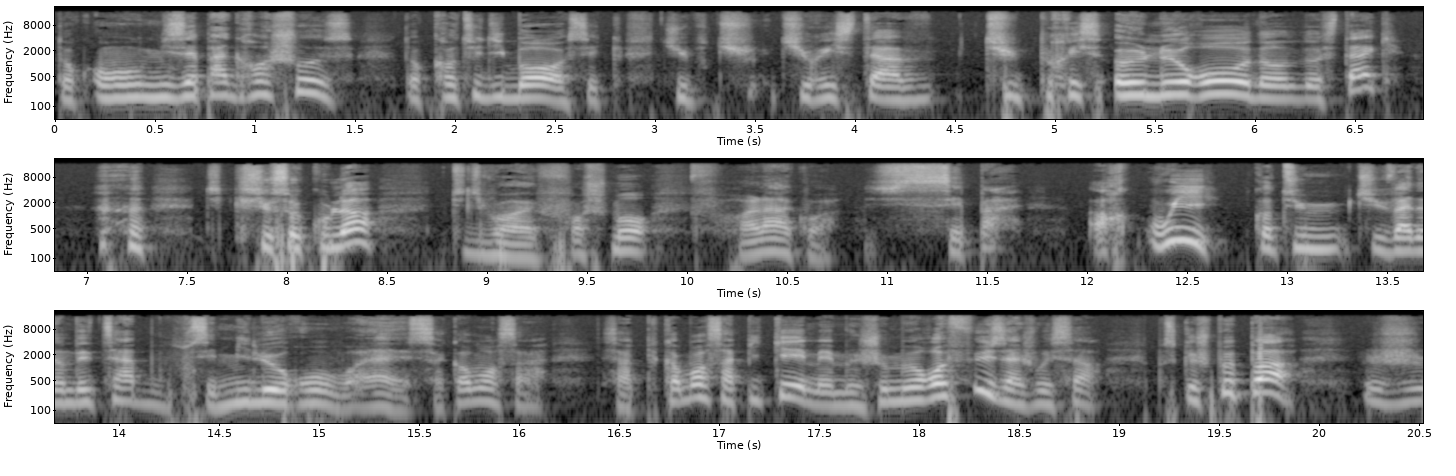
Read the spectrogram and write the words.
Donc on misait pas grand-chose. Donc quand tu dis, bon, c'est que tu, tu, tu risques tu risques 1 euro dans le stack, sur ce coup-là, tu dis, bon, franchement, voilà quoi. C'est pas alors oui, quand tu, tu vas dans des tables où c'est 1000 euros, voilà, ça commence à, ça commence à piquer, mais je me refuse à jouer ça. Parce que je peux pas. Je,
